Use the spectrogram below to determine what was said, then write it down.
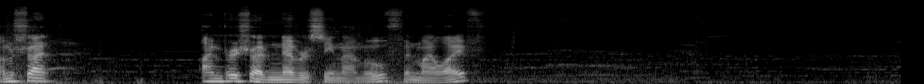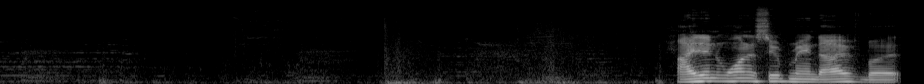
I'm just trying... I'm pretty sure I've never seen that move in my life. I didn't want a Superman dive, but...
